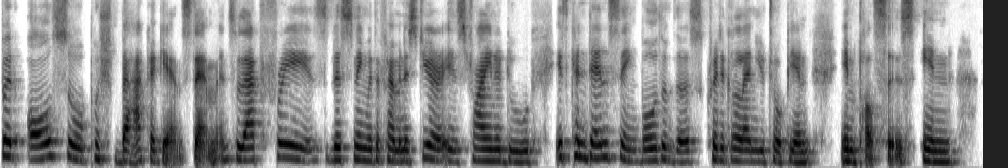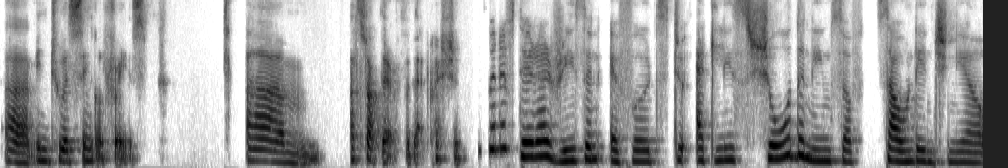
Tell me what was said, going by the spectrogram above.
but also push back against them. And so, that phrase, listening with a feminist ear, is trying to do is condensing both of those critical and utopian impulses in uh, into a single phrase. Um, I'll stop there for that question. Even if there are recent efforts to at least show the names of sound engineer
